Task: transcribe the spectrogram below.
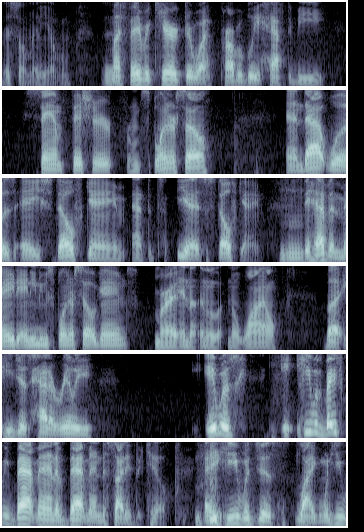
there's so many of them. Yeah. My favorite character would probably have to be Sam Fisher from Splinter Cell. And that was a stealth game at the t- yeah, it's a stealth game. hmm They haven't made any new Splinter Cell games right? in a, in, a, in a while, but he just had a really. It was he, he was basically Batman if Batman decided to kill, and he would just like when he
